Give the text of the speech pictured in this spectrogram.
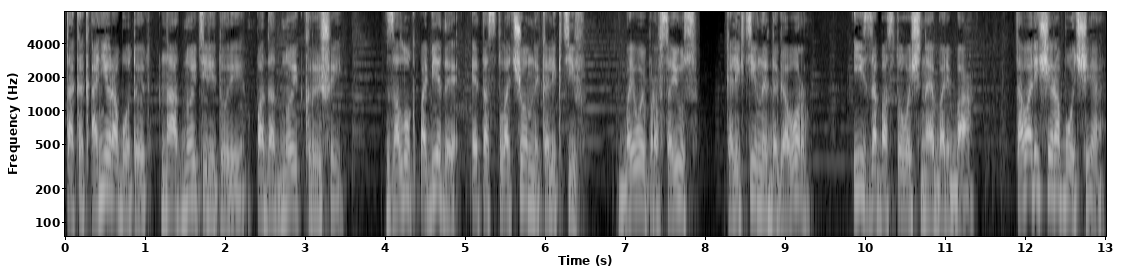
так как они работают на одной территории, под одной крышей. Залог победы – это сплоченный коллектив, боевой профсоюз, коллективный договор и забастовочная борьба. Товарищи рабочие,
